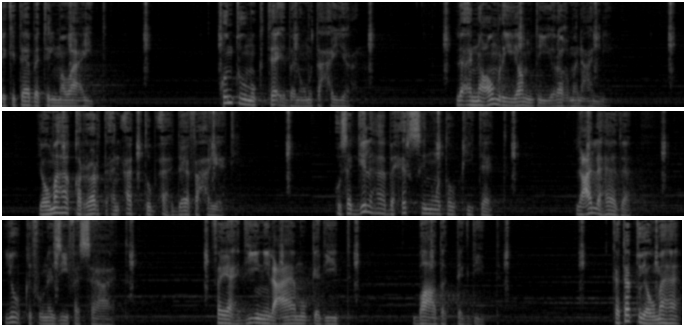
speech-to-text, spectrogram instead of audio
لكتابة المواعيد. كنت مكتئبا ومتحيرا لأن عمري يمضي رغما عني. يومها قررت أن أكتب أهداف حياتي. أسجلها بحرص وتوقيتات. لعل هذا يوقف نزيف الساعات. فيهديني العام الجديد بعض التجديد. كتبت يومها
